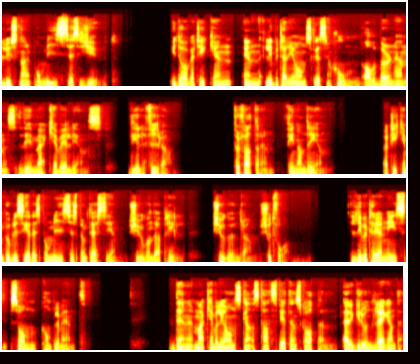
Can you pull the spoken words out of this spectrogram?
lyssnar på Mises ljud. Idag artikeln En libertariansk recension av Burnhams The Machiavellians, del 4. Författaren Finn Andrén. Artikeln publicerades på mises.se 20 april 2022. Libertarianism som komplement. Den machiavellianska statsvetenskapen är grundläggande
